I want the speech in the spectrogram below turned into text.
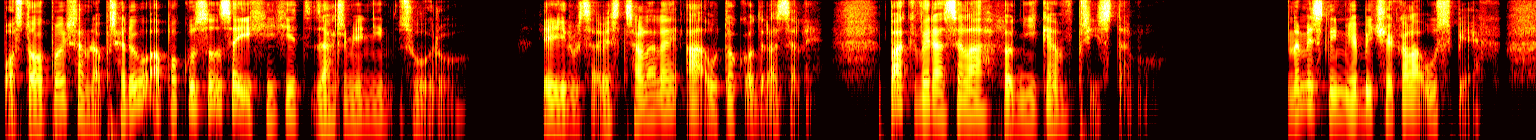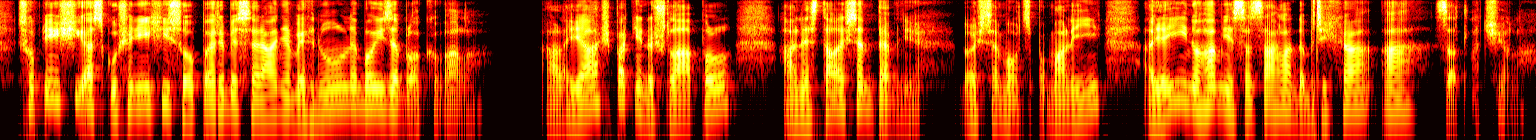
Postoupil jsem dopředu a pokusil se jí chytit zahřměním vzhůru. Její ruce vystřelily a útok odrazili. Pak vyrazila lodníkem v přístavu. Nemyslím, že by čekala úspěch. Schopnější a zkušenější soupeř by se ráně vyhnul nebo ji zablokoval. Ale já špatně došlápl a nestál jsem pevně. Byl jsem moc pomalý a její noha mě zasáhla do břicha a zatlačila.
